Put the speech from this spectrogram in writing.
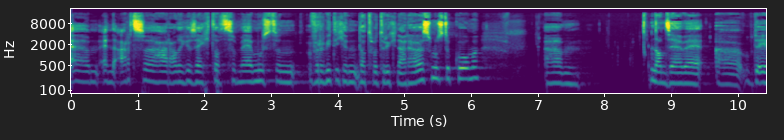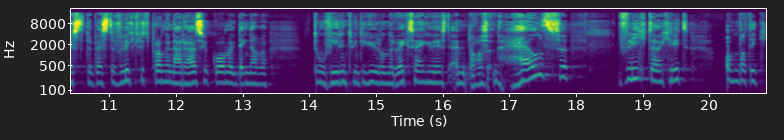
Um, en de artsen haar hadden gezegd dat ze mij moesten verwittigen dat we terug naar huis moesten komen. Um, dan zijn wij uh, op de eerste de beste vlucht gesprongen naar huis gekomen. Ik denk dat we toen 24 uur onderweg zijn geweest. En dat was een helse vliegtuigrit, omdat ik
